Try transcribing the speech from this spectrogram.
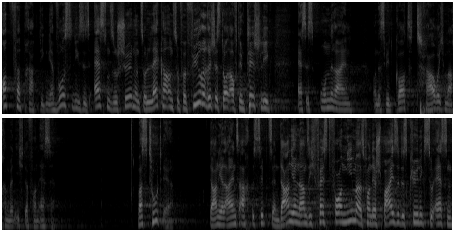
Opferpraktiken. Er wusste, dieses Essen so schön und so lecker und so verführerisch es dort auf dem Tisch liegt, es ist unrein und es wird Gott traurig machen, wenn ich davon esse. Was tut er? Daniel 1, 8 bis 17. Daniel nahm sich fest vor, niemals von der Speise des Königs zu essen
